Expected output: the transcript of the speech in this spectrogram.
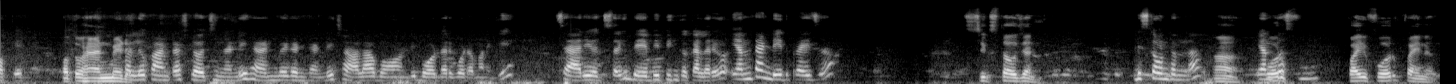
ఓకే. మొత్తం హ్యాండ్ మేడ్ పళ్ళు కాంట్రాస్ట్లో వచ్చిందండి. హ్యాండ్ మేడ్ అంటండి. చాలా బాగుంది. బోర్డర్ కూడా మనకి. శారీ వచ్చేసరికి బేబీ పింక్ కలర్ ఎంత అండి ఇది ప్రైస్ సిక్స్ థౌజండ్ డిస్కౌంట్ ఉందా? ఎంత వస్తుంది? Five four final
